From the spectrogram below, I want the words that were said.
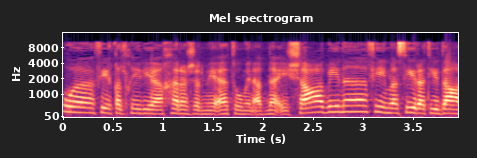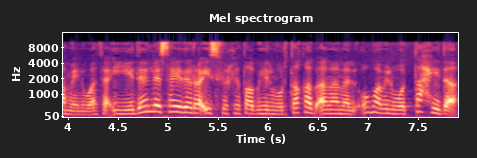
وفي قلقيلية خرج المئات من أبناء شعبنا في مسيرة دعم وتأييد للسيد الرئيس في خطابه المرتقب أمام الأمم المتحدة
